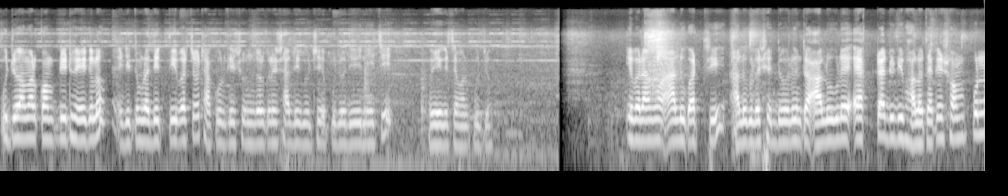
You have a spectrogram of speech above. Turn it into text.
পুজো আমার কমপ্লিট হয়ে গেল। এই যে তোমরা দেখতেই পাচ্ছ, ঠাকুরকে সুন্দর করে সাজিয়ে গুছিয়ে পুজো দিয়ে নিয়েছি। হয়ে গেছে আমার পুজো। এবার আমি আলু কাটছি। আলুগুলো সেদ্ধ হলো কিন্তু আলুগুলো একটা যদি ভালো থাকে, সম্পূর্ণ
